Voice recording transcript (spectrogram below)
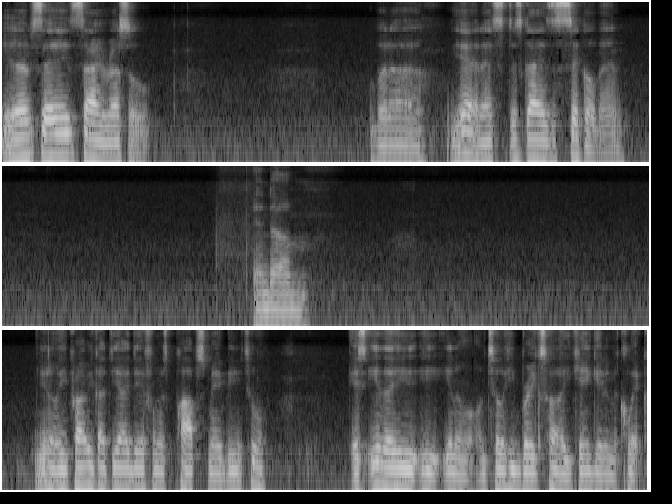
You know what I'm saying? Sorry, Russell. But uh, yeah, that's this guy is a sicko, man. And um. you know, he probably got the idea from his pops, maybe too. It's either he, he you know, until he breaks her, he can't get in the clique.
